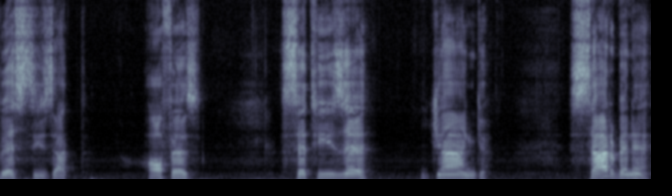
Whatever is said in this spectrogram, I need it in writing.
بستیزد حافظ ستیزه جنگ سر بنه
